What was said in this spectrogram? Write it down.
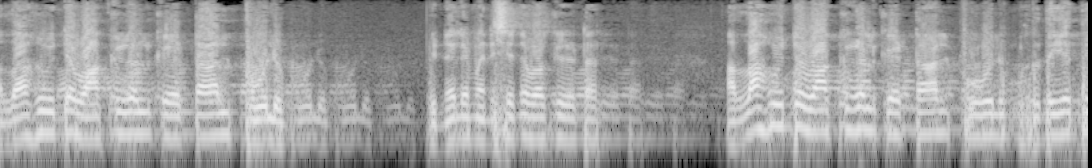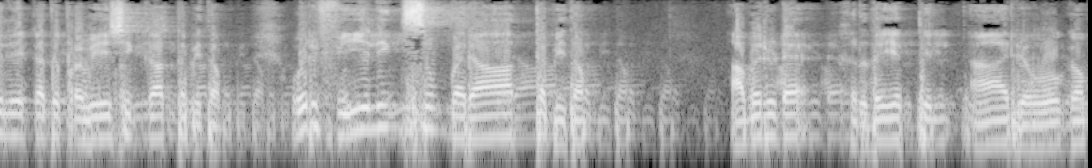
അള്ളാഹുവിന്റെ വാക്കുകൾ കേട്ടാൽ പോലും പിന്നല്ലേ മനുഷ്യന്റെ വാക്ക് കേട്ടാൽ? അള്ളാഹുവിന്റെ വാക്കുകൾ കേട്ടാൽ പോലും ഹൃദയത്തിലേക്ക് അത് പ്രവേശിക്കാത്ത വിധം ഒരു ഫീലിങ്സും വരാത്ത വിധം അവരുടെ ഹൃദയത്തിൽ ആ രോഗം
